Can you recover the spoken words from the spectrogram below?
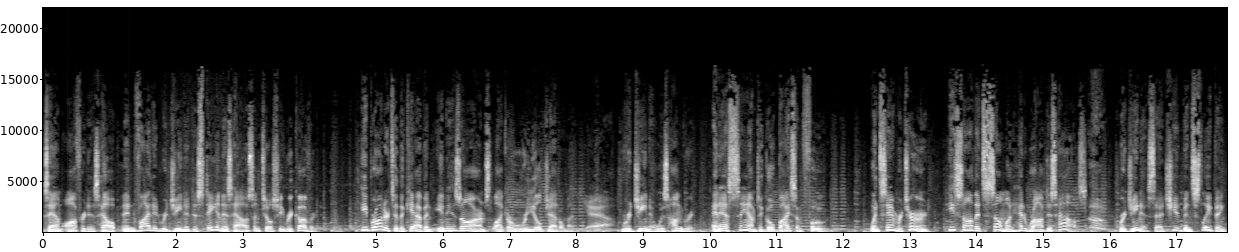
Sam offered his help and invited Regina to stay in his house until she recovered. He brought her to the cabin in his arms like a real gentleman. Yeah. Regina was hungry and asked Sam to go buy some food. When Sam returned, he saw that someone had robbed his house. Regina said she had been sleeping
